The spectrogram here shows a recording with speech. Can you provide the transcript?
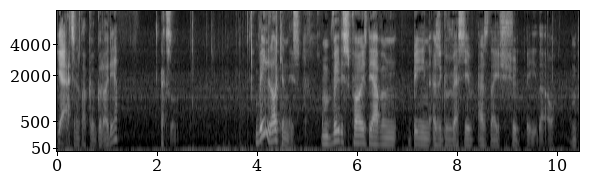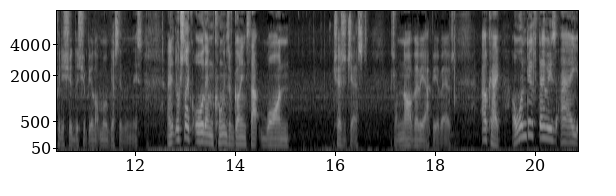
Yeah, sounds like a good idea. Excellent. Really liking this. I'm really surprised they haven't been as aggressive as they should be, though. I'm pretty sure they should be a lot more aggressive than this. And it looks like all them coins have gone into that one treasure chest, which I'm not very happy about. Okay, I wonder if there is a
